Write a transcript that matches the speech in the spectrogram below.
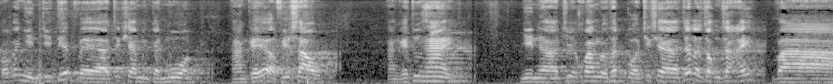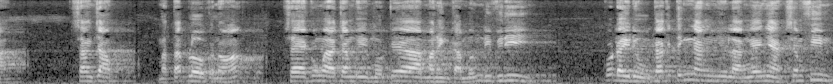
có cái nhìn chi tiết về ờ, chiếc xe mình cần mua. Hàng ghế ở phía sau, hàng ghế thứ hai, nhìn chiếc khoang nội thất của chiếc xe rất là rộng rãi và sang trọng. Mặt táp lô của nó, xe cũng trang bị một cái màn hình cảm ứng DVD, có đầy đủ các cái tính năng như là nghe nhạc, xem phim,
